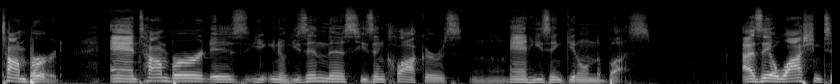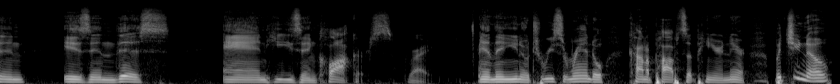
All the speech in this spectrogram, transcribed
tom byrd. And tom byrd is you, you know he's in this he's in clockers and he's in get on the bus. Isaiah washington is in this and he's in clockers Right. and then, you know, Theresa Randle kind of pops up here and there. But, you know,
